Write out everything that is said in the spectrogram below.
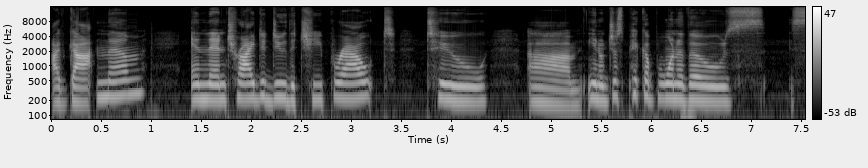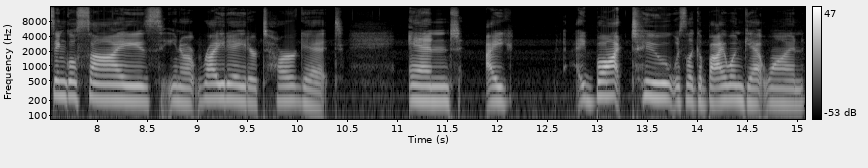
I've gotten them and then tried to do the cheap route to, um, you know, just pick up one of those single size, you know, at Rite Aid or Target. And I I bought two. It was like a buy one get one.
